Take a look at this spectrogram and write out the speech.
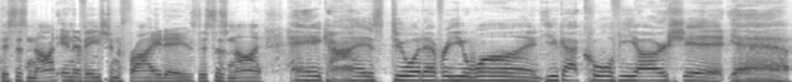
This is not Innovation Fridays. This is not, hey guys, do whatever you want. You got cool VR shit. Yeah,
